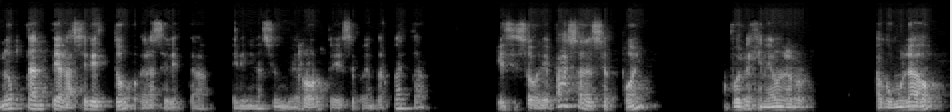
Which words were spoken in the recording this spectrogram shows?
No obstante, al hacer esto, al hacer esta eliminación de error, ustedes se pueden dar cuenta que si sobrepasa el set point, puede generar un error acumulado,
